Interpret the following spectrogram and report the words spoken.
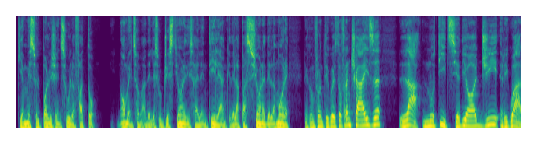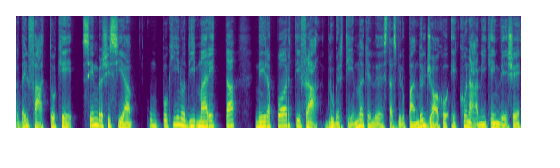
chi ha messo il pollice in su l'ha fatto nome insomma delle suggestioni di Silent Hill e anche della passione e dell'amore nei confronti di questo franchise, la notizia di oggi riguarda il fatto che sembra ci sia un pochino di maretta nei rapporti fra Bloober Team, che sta sviluppando il gioco, e Konami, che invece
